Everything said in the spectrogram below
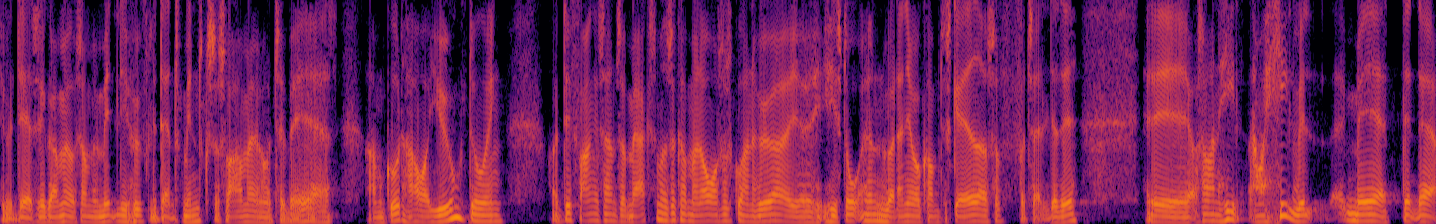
det, det, altså, det gør man jo som almindelig høflig dansk menneske, så svarer man jo tilbage, at I'm good, how are you doing? Og det fangede hans opmærksomhed, så kom han over, så skulle han høre øh, historien, hvordan jeg var kommet til skade, og så fortalte jeg det. Øh, og så var han helt, han var helt vild med, at den der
